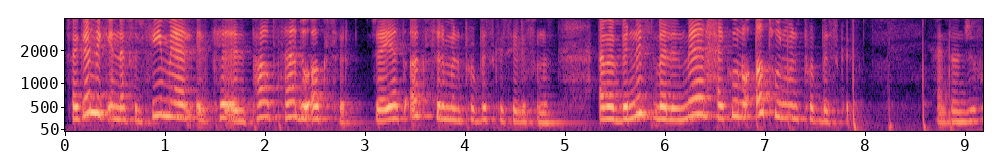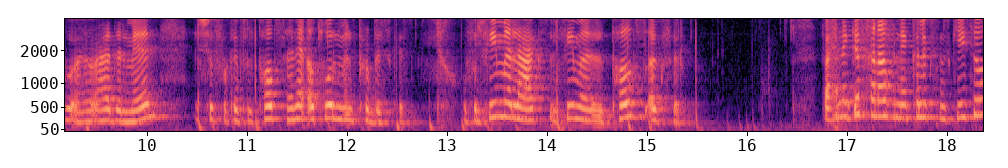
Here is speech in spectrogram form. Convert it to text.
فقال لك إن في ال female ال palps هادو اقصر جايات اقصر من ال proboscis اللي في النص. أما بالنسبة لل male حيكونوا أطول من ال proboscis يعني تنشوفوا هذا ال male شوفوا كيف ال palps هنا أطول من ال proboscis وفي ال female العكس ال female ال palps اقصر فاحنا كيف حنعرف إن Culex mosquito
